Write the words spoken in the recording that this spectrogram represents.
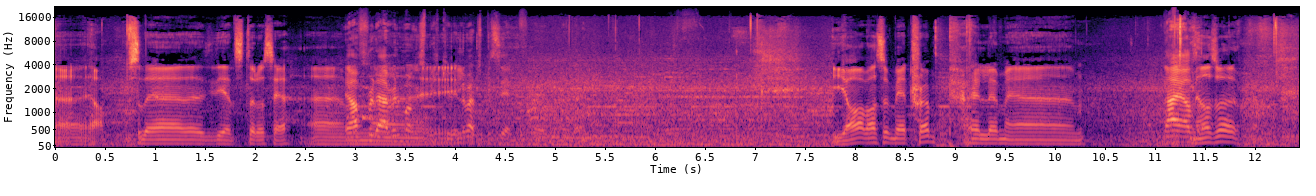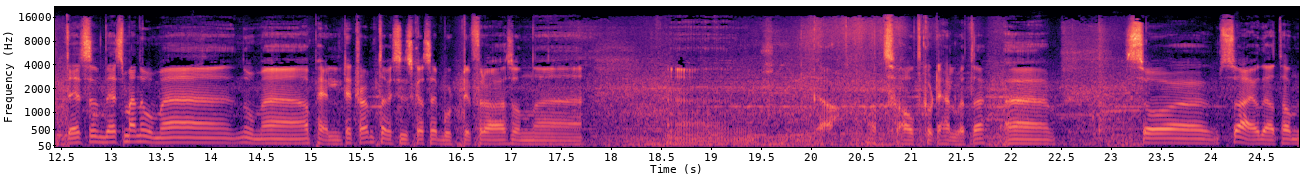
uh, ja, så det gjenstår å se. Eh, Ja, for det er vel mange som eh, ikke ville vært spesielt. Ja, altså med Trump, eller med Nei, Men altså altså det som, det som er noe med, noe med appellen til Trump, da, hvis vi skal se bort ifra sånn uh, Ja, at alt går til helvete, uh, så, så er jo det at han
